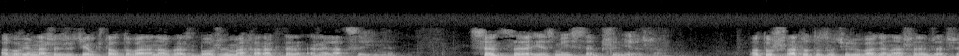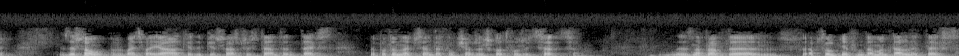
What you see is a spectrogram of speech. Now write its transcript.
albowiem nasze życie ukształtowane na obraz Boży ma charakter relacyjny. Serce jest miejscem przymierza. Otóż warto tu zwrócić uwagę na szereg rzeczy. Zresztą, proszę Państwa, ja kiedy pierwszy raz przeczytałem ten tekst, to potem napisałem taką książeczkę Otworzyć serce. To jest naprawdę absolutnie fundamentalny tekst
